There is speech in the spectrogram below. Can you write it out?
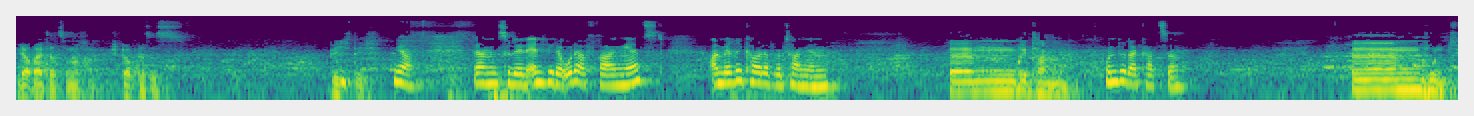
wieder weiterzumachen. Ich glaube, das ist wichtig. Ja, dann zu den Entweder-Oder-Fragen jetzt. Amerika oder Britannien? Ähm, Britannien. Hund oder Katze? Ähm, Hund.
